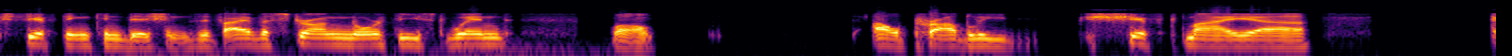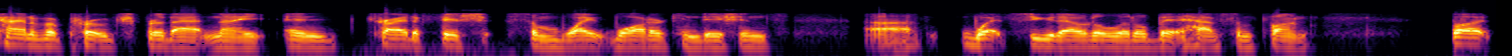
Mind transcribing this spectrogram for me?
shifting conditions. If I have a strong northeast wind, well, I'll probably shift my uh, kind of approach for that night and try to fish some white water conditions, uh, wetsuit out a little bit, have some fun. But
